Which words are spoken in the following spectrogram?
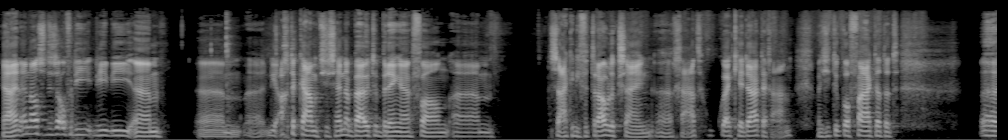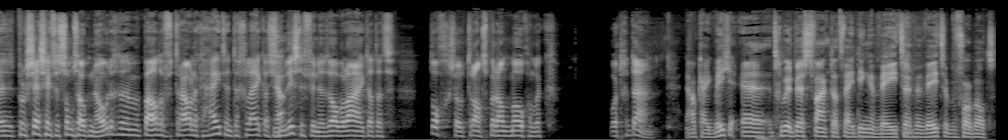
Ja, en, en als het dus over die, die, die, ehm, ehm, eh, die achterkamertjes hè, naar buiten brengen van ehm, zaken die vertrouwelijk zijn eh, gaat, hoe kijk jij daar tegenaan? Maar je ziet natuurlijk wel vaak dat het eh, het proces heeft het soms ook nodig, een bepaalde vertrouwelijkheid. En tegelijk als Ja. journalisten vinden het wel belangrijk dat het toch zo transparant mogelijk wordt gedaan. Nou, kijk, weet je, eh, het gebeurt best vaak dat wij dingen weten. We weten bijvoorbeeld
